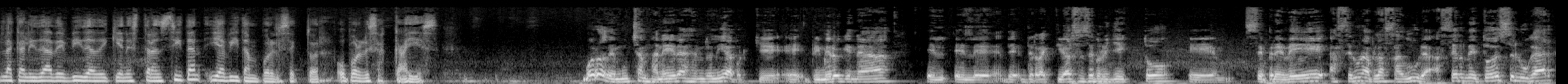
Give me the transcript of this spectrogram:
la calidad de vida de quienes transitan y habitan por el sector o por esas calles? Bueno, de muchas maneras en realidad, porque eh, primero que nada, el, eh, de, reactivarse ese proyecto, eh, se prevé hacer una plaza dura, hacer de todo ese lugar,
